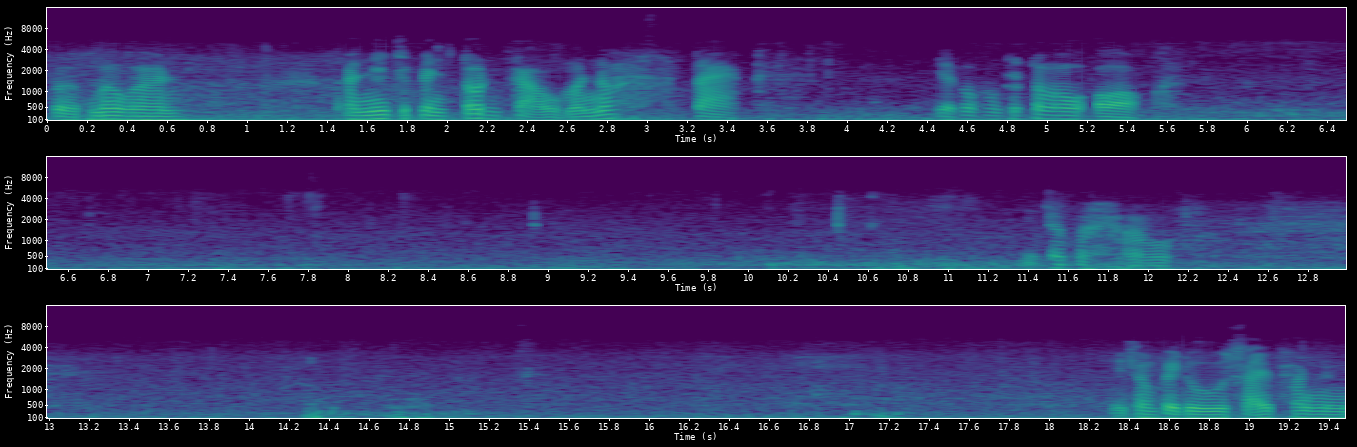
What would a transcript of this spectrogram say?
เปิดเมื่อวาน อันนี้จะเป็นต้นเก่ามันเนาะแตก เดี๋ยวก็คงจะต้องเอาออกเดี๋ยวจะมาเอา เดี๋ ยวต้องไปดูสายพันธุ์หนึ่ง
